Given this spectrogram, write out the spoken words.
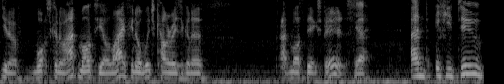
you know what's going to add more to your life. You know, which calories are going to add more to the experience. Yeah. And if you do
